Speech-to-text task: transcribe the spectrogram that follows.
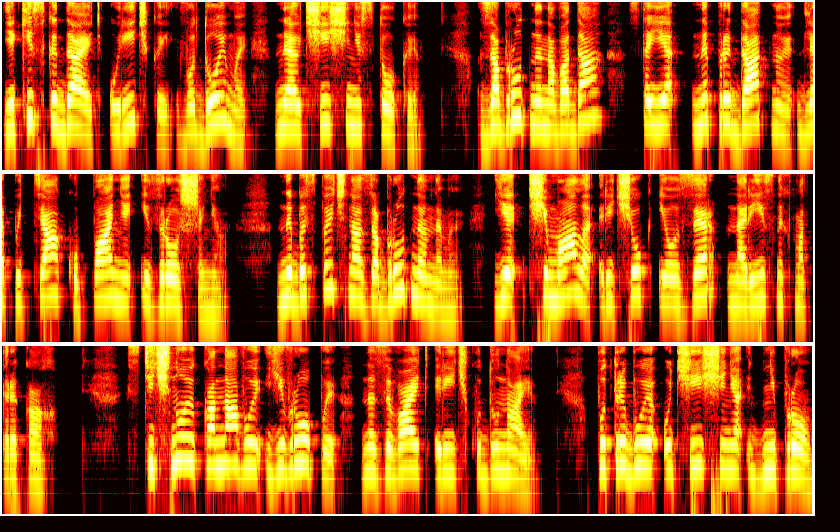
які скидають у річки водойми неочищені стоки. Забруднена вода стає непридатною для пиття, купання і зрошення. Небезпечно забрудненими є чимало річок і озер на різних материках. Стічною канавою Європи називають річку Дунай. Потребує очищення Дніпро.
